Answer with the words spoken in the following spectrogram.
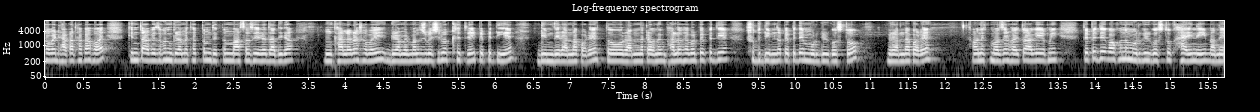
সবাই ঢাকা থাকা হয়। কিন্তু আগে যখন গ্রামে থাকতাম, দেখতাম মা চাষিরা দাদিরা খালারা সবাই গ্রামের মানুষ বেশিরভাগ ক্ষেত্রেই পেঁপে দিয়ে ডিম দিয়ে রান্না করে। তো রান্নাটা অনেক ভালো হয় আবার পেঁপে দিয়ে। শুধু ডিম না, পেঁপে দিয়ে মুরগির গোস্ত রান্না করে। অনেক মজার হয়। তো আগে আমি পেঁপে দিয়ে কখনো মুরগির গোস্ত খাইনি। মানে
